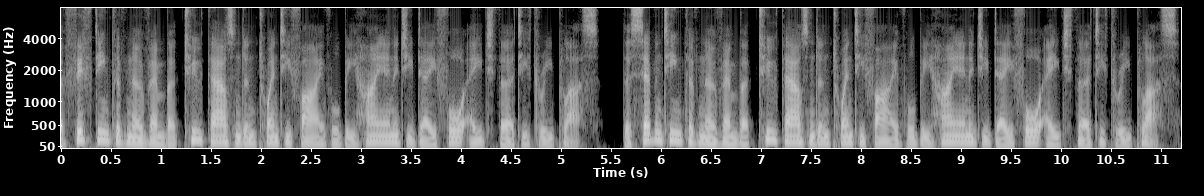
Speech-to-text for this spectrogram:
The 15th of November 2025 will be High Energy Day for H33 plus. The 17th of November 2025 will be High Energy Day for H33 plus.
